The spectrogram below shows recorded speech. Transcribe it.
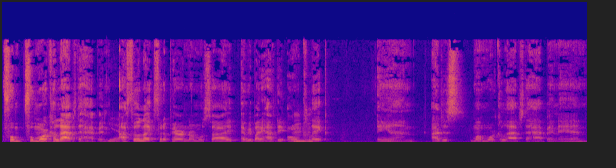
for for more collabs to happen. Yeah. I feel like for the paranormal side, everybody have their own Mhm. clique, and I just want more collabs to happen and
